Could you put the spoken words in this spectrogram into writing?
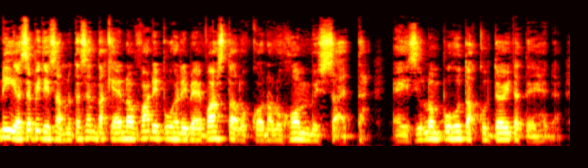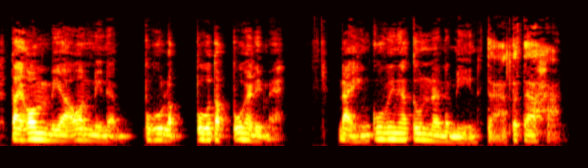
niin ja se piti sanoa, että sen takia en ole vadipuhelimeen vastaillut, kun on ollut hommissa, että ei silloin puhuta, kun töitä tehdään. Tai hommia on, niin puhuta, puhelimeen. näihin kuviin ja tunnelmiin täältä tähän.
